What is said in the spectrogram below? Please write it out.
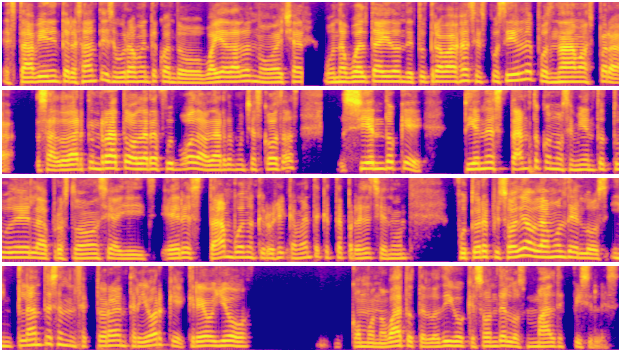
está bien interesante y seguramente cuando vaya a darles me voy a echar una vuelta ahí donde tú trabajas, si es posible, pues nada más para saludarte un rato, hablar de fútbol, hablar de muchas cosas, siendo que tienes tanto conocimiento tú de la prostodoncia y eres tan bueno quirúrgicamente, ¿qué te parece si en un futuro episodio hablamos de los implantes en el sector anterior que creo yo, como novato te lo digo, que son de los más difíciles?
